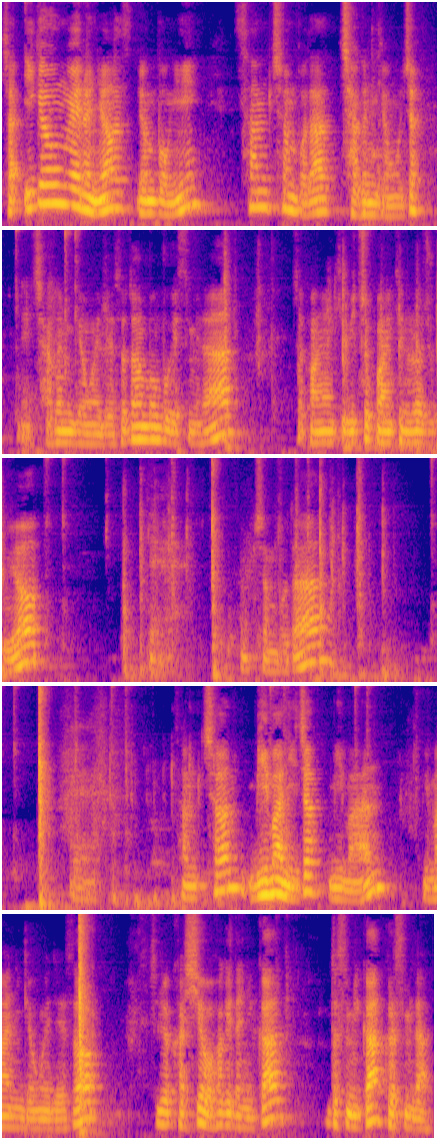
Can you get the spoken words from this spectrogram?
자, 이 경우에는요, 연봉이 3천보다 작은 경우죠. 네, 작은 경우에 대해서도 한번 보겠습니다. 자, 방향키 위쪽 방향키 눌러주고요. 예, 3천보다 예, 3천 미만이죠. 미만 미만인 경우에 대해서 출력하시오 하게 되니까 어떻습니까? 그렇습니다.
